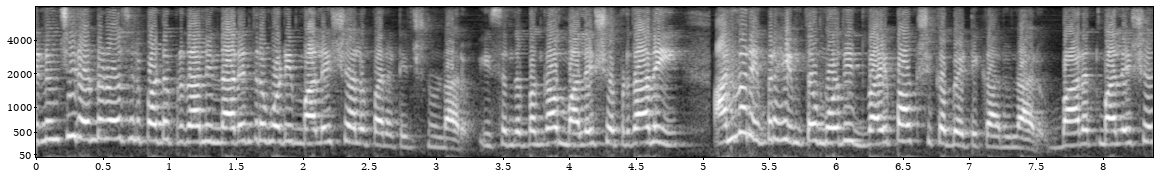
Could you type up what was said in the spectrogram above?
నేటి నుంచి రెండు రోజుల పాటు ప్రధాని నరేంద్ర మోడీ మలేషియాలో పర్యటించనున్నారు. ఈ సందర్భంగా మలేషియా ప్రధాని అన్వర్ ఇబ్రహీంతో మోదీ ద్వైపాక్షిక భేటీ కానున్నారు. భారత్ మలేషియా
